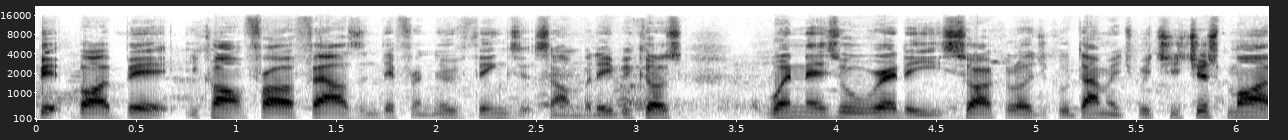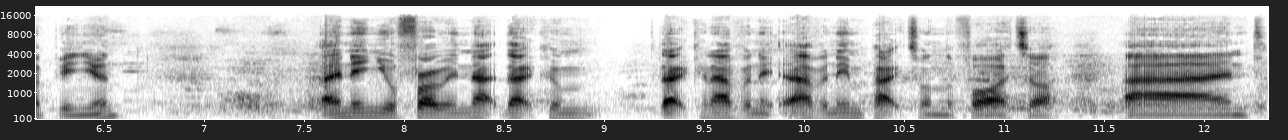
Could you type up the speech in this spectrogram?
bit by bit. You can't throw a thousand different new things at somebody because when there's already psychological damage, which is just my opinion, and then you're throwing that, that can that can have an have an impact on the fighter, and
